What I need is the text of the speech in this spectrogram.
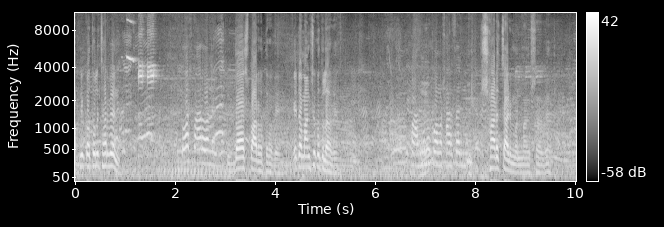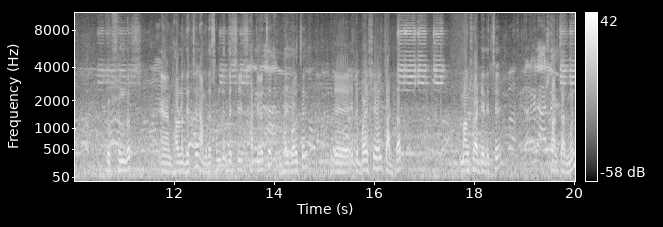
আপনি কত হলে ছাড়বেন? দশ পার নেই দশ পার হতে হবে। এটা মাংস কতলা হবে? মনে সাড়ে চার মন। মাংস হবে। খুব সুন্দর ধারণা দিচ্ছেন আমাদের সামনে। দেশি ষাটি হচ্ছে ভাই বলেছেন যে এটা বয়সে হল চার দাঁত। মাংস আটিয়ে দিচ্ছে। সাড়ে চার মন।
